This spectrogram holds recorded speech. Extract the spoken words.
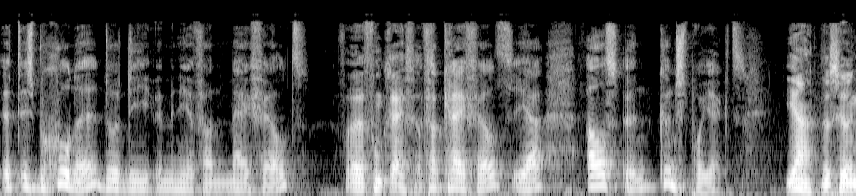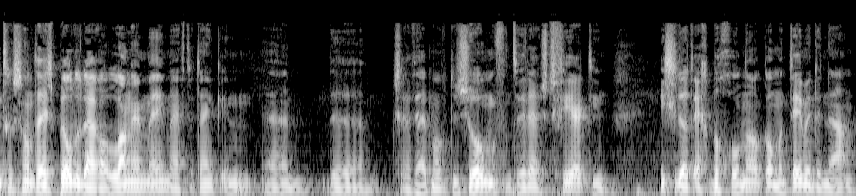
Het is begonnen door die meneer van Meijveld, Eh, Van Krijveld. van Krijveld, ja, als een kunstproject. Ja, dat is heel interessant. Hij speelde daar al langer mee, maar hij heeft uiteindelijk in eh, de, ik zeg even hoofd, de zomer van 2014 is hij dat echt begonnen. Ook al meteen met de naam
